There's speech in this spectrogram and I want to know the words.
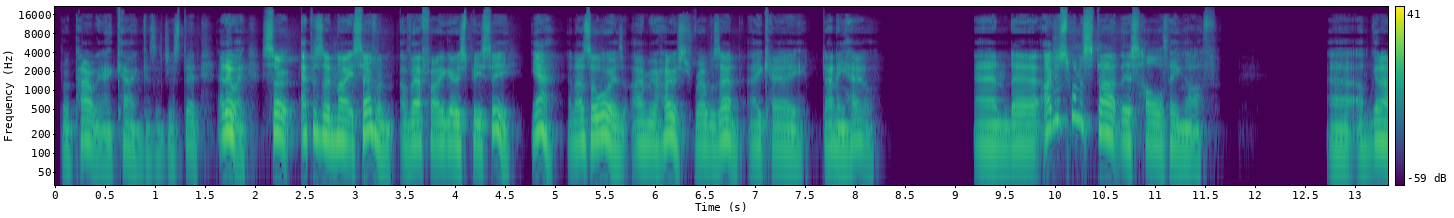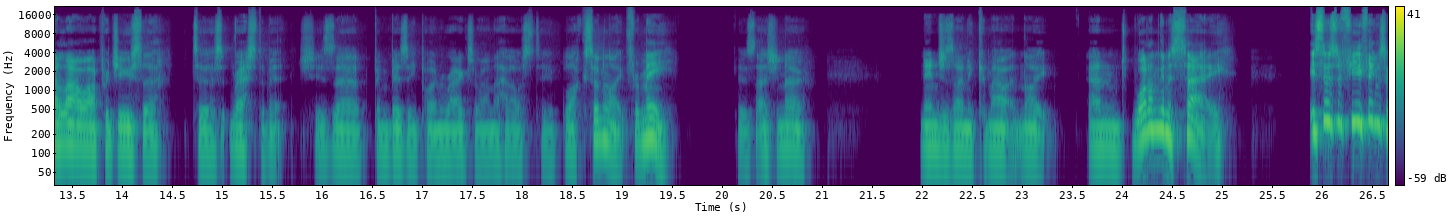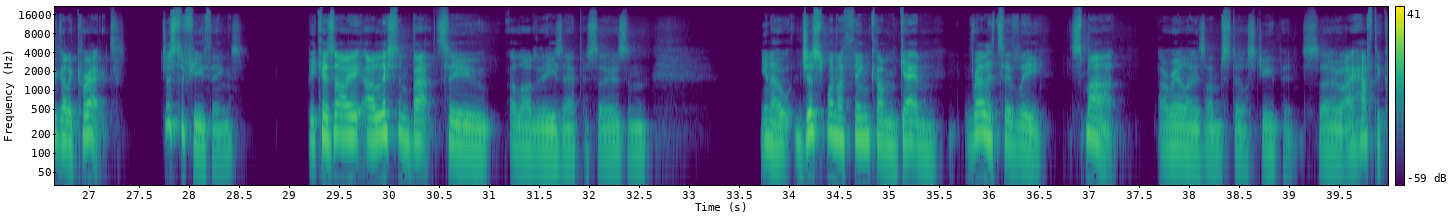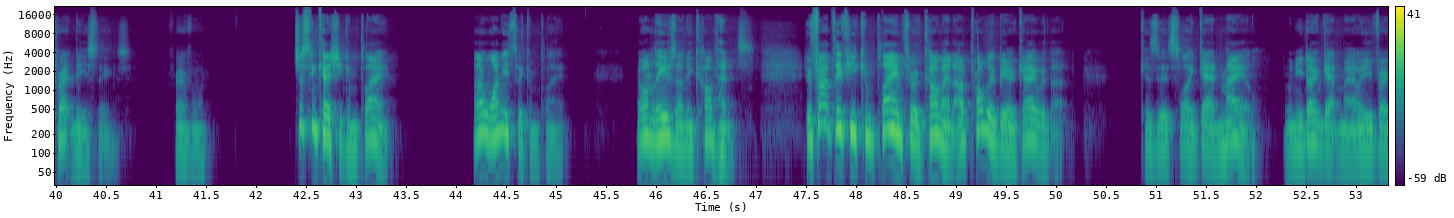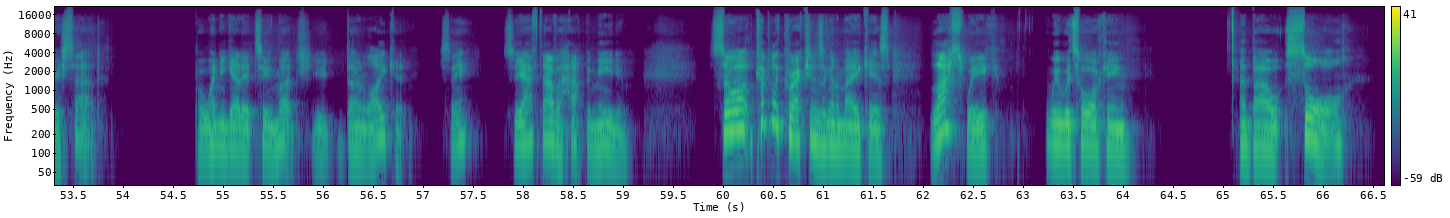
But apparently I can because I just did. Anyway, so episode 97 of FI Goes PC. Yeah, and as always, I'm your host, Rebel Zen, aka Danny Hale. And uh, I just want to start this whole thing off. Uh, I'm going to allow our producer to rest a bit. She's uh, been busy putting rags around the house to block sunlight for me. Because as you know, ninjas only come out at night. And what I'm going to say is there's a few things I got to correct. Just a few things. Because I, I listened back to a lot of these episodes and, you know, just when I think I'm getting relatively smart, I realize I'm still stupid. So I have to correct these things for everyone. Just in case you complain. I don't want you to complain. No one leaves any comments. In fact, if you complain through a comment, I'd probably be okay with that. Because it's like getting mail. When you don't get mail, you're very sad. But when you get it too much, you don't like it. See? So you have to have a happy medium. So a couple of corrections I'm going to make is last week we were talking about Saw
